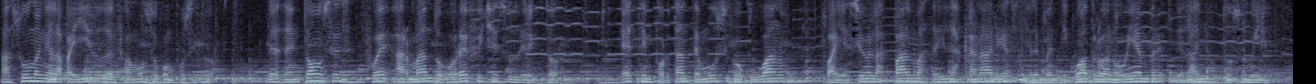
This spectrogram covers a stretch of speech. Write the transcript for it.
asumen el apellido del famoso compositor. Desde entonces fue Armando Orefiche su director. Este importante músico cubano falleció en Las Palmas de Islas Canarias el 24 de noviembre del año 2000.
